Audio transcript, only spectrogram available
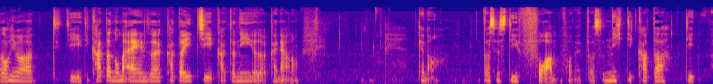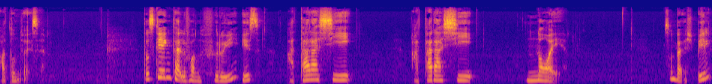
auch immer die, die Kata Nummer 1, äh, Kataichi, Katani oder keine Ahnung. Genau. Das ist die Form von etwas und nicht die Kata, die Art und Weise. Das Gegenteil von Furui ist Atarashi. Atarashi neu. Zum Beispiel,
